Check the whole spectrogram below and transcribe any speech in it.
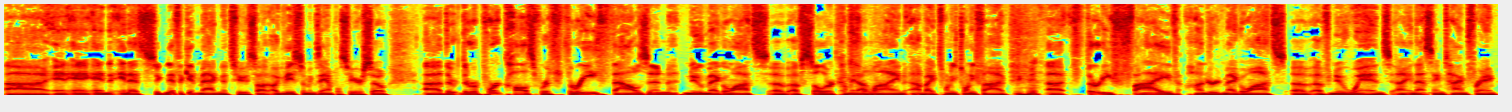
uh, and, and, and in a significant magnitude. So I'll, I'll give you some examples here. So uh, the the report calls for three thousand new megawatts of, of solar coming online uh, by 2025, uh, 3,500 megawatts of, of new winds uh, in that same time frame.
